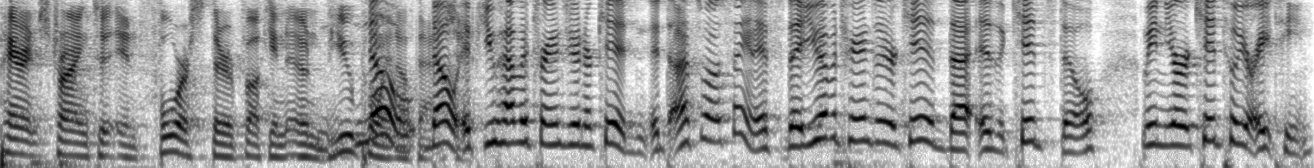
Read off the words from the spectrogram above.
parents trying to enforce their fucking own viewpoint no, of that. no. shit. If you have a transgender kid, it, that's what I was saying. If they, you have a transgender kid that is a kid still, I mean, you're a kid till you're 18.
